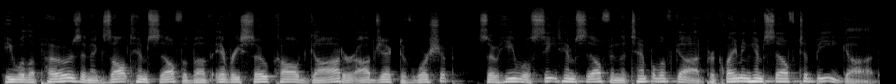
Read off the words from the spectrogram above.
He will oppose and exalt himself above every so called God or object of worship, so he will seat himself in the temple of God, proclaiming himself to be God.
